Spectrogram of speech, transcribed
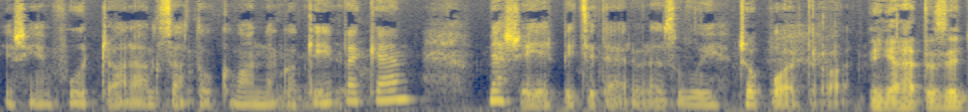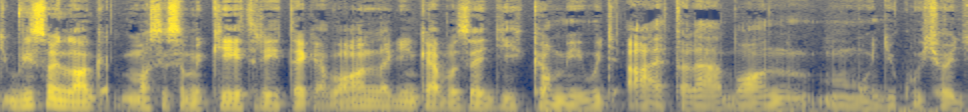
és ilyen furcsa alakzatok vannak a képeken. Mesélj egy picit erről az új csoportról. Igen, hát ez egy viszonylag, azt hiszem, hogy két rétege van, leginkább az egyik, ami úgy általában mondjuk úgy, hogy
